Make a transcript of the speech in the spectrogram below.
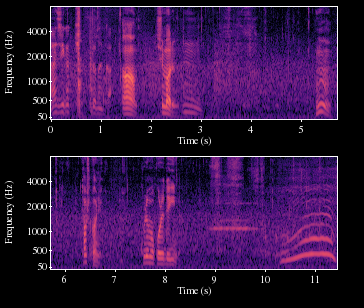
味がキュッとなんか。ああ閉まる。うんうん。確かに。これもこれでいいなうん。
